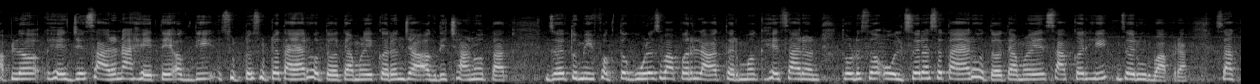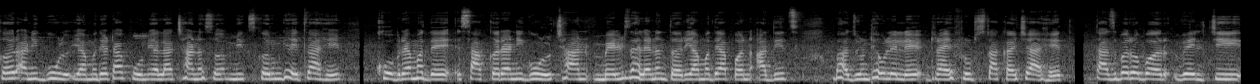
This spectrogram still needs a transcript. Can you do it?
आपलं हे जे सारण आहे ते अगदी सुट्टं सुट्टं तयार होतं त्यामुळे करंजा अगदी छान होतात. जर तुम्ही फक्त गूळच वापरला तर मग हे सारण थोडंसं ओलसर असं तयार होतं त्यामुळे साखर ही जरूर वापरा. साखर आणि गूळ यामध्ये टाकून याला छान असं मिक्स करून घ्यायचं आहे. खोबऱ्यामध्ये साखर आणि गूळ छान मेल्ट झाल्यानंतर यामध्ये आपण आधीच भाजून ठेवलेले ड्रायफ्रूट्स टाकायचे आहेत. त्याचबरोबर वेलची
